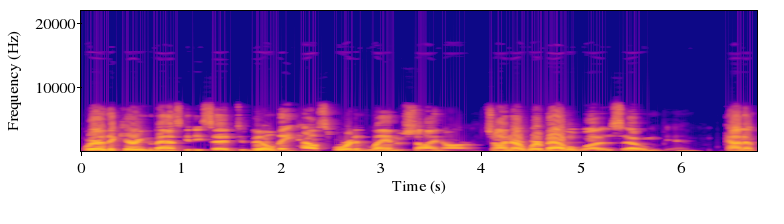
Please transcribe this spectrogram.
Where are they carrying the basket? He said, To build a house for it in the land of Shinar. Shinar, where Babel was. So, kind of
